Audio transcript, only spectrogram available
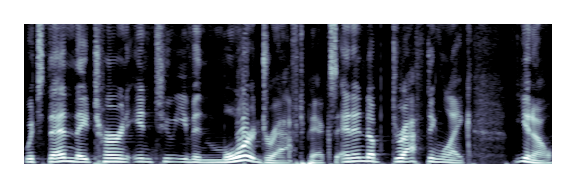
which then they turn into even more draft picks and end up drafting like, you know,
